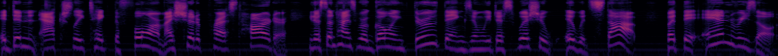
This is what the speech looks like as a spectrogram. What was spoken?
it didn't actually take the form. I should have pressed harder. You know, sometimes we're going through things and we just wish it, it would stop. But the end result,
